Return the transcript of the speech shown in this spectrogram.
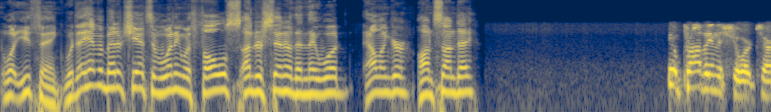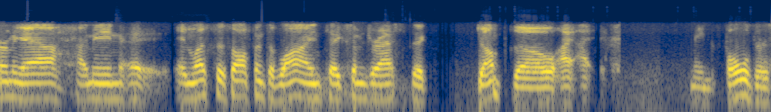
what you think. Would they have a better chance of winning with Foles under center than they would Ehlinger on Sunday? You know, probably in the short term, yeah. I mean, eh, unless this offensive line takes some drastic jump, though, I, I, I mean, Foles is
